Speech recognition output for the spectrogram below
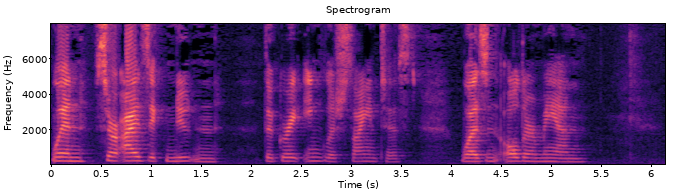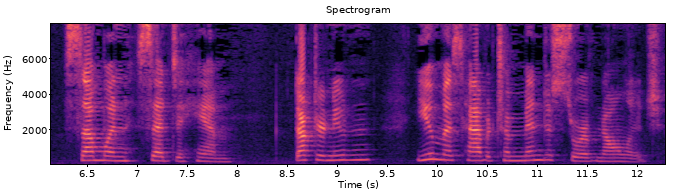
When Sir Isaac Newton, the great English scientist, was an older man, someone said to him, Dr. Newton, you must have a tremendous store of knowledge.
